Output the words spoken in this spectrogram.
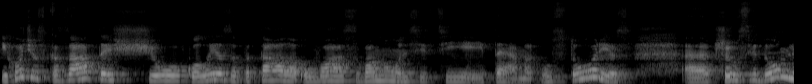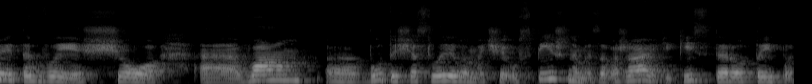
І хочу сказати, що коли я запитала у вас в анонсі цієї теми у сторіс, е, чи усвідомлюєте ви, що е, вам е, бути щасливими чи успішними заважають якісь стереотипи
